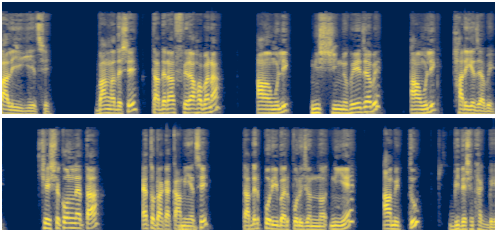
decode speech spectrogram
পালিয়ে গিয়েছে। বাংলাদেশে তাদের আর ফেরা হবে না। আওয়ামী লীগ নিশ্চিহ্ন হয়ে যাবে। আওয়ামী লীগ হারিয়ে যাবে। সে সকল নেতা এত টাকা কামিয়েছে তাদের পরিবার পরিজন নিয়ে আমৃত্যু বিদেশে থাকবে।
